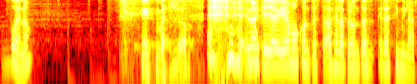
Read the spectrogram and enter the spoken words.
Bueno, ¿Qué pasó? no, es que ya habíamos contestado, o sea, la pregunta era similar.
